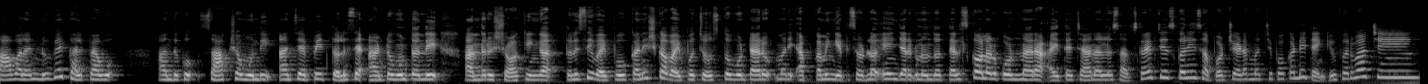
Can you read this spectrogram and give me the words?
కావాలని నువ్వే కలిపావు. అందుకు సాక్ష్యం ఉంది అని చెప్పి తులసి అంటూ ఉంటుంది. అందరూ షాకింగ్గా తులసి వైపు కనిష్క వైపు చూస్తూ ఉంటారు. మరి అప్కమింగ్ ఎపిసోడ్లో ఏం జరగనుందో తెలుసుకోవాలనుకుంటున్నారా? అయితే ఛానల్ను సబ్స్క్రైబ్ చేసుకొని సపోర్ట్ చేయడం మర్చిపోకండి. థ్యాంక్ యూ ఫర్ వాచింగ్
